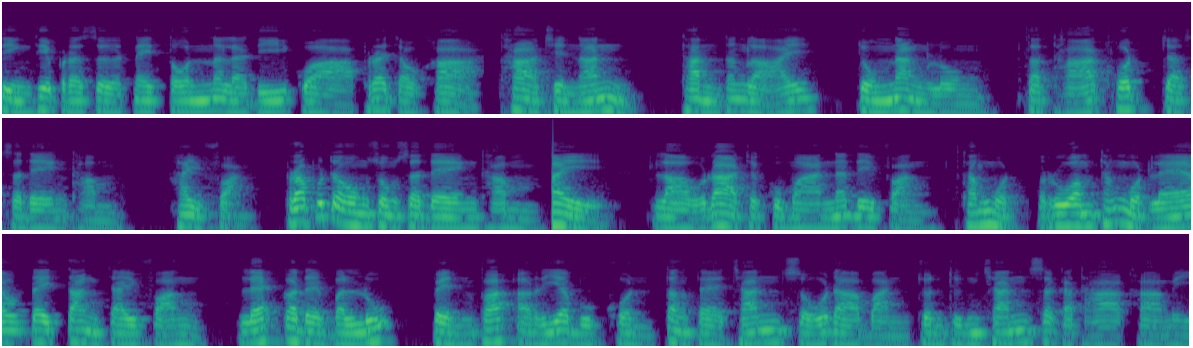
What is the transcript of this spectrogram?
สิ่งที่ประเสริฐในตนนั่นแหละดีกว่าพระเจ้าค่าถ้าเช่นนั้น ท่านทั้งหลายจงนั่งลง ตถาคตจะแสดงธรรมให้ฟัง พระพุทธองค์ทรงแสดงธรรมให้เหล่าราชกุมารนั้นได้ฟัง ทั้งหมดรวมทั้งหมดแล้วได้ตั้งใจฟัง และก็ได้บรรลุเป็นพระอริยบุคคลตั้งแต่ชั้นโสดาบันจนถึงชั้นสกทาคามี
